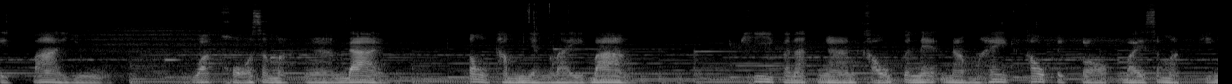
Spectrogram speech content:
ติดป้ายอยู่ ว่าขอสมัครงานได้ ต้องทำอย่างไรบ้าง พี่พนักงานเขาก็แนะนำให้เข้าไปกรอกใบสมัครทิ้ง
